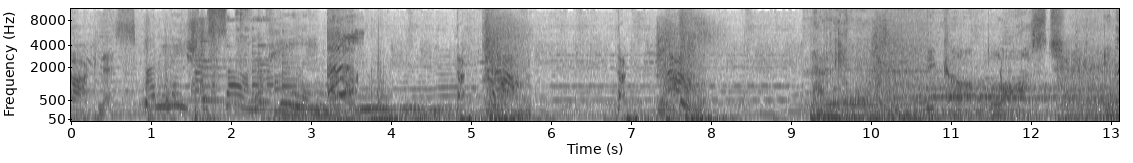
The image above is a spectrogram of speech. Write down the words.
Darkness! Unleash the song of healing. Become lost in the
